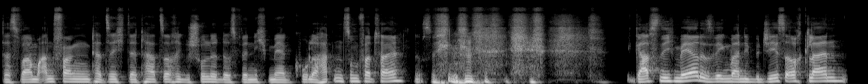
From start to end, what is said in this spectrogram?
Das war am Anfang tatsächlich der Tatsache geschuldet, dass wir nicht mehr Kohle hatten zum Verteilen. Deswegen gab es nicht mehr, deswegen waren die Budgets auch klein.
